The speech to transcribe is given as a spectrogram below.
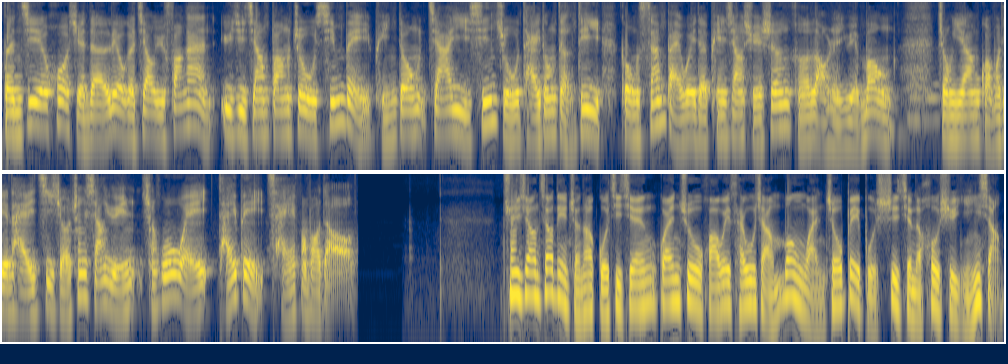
本届获选的六个教育方案，预计将帮助新北、屏东、嘉义、新竹、台东等地共三百位的偏乡学生和老人圆梦。中央广播电台记者郑祥云、陈国伟台北采访报道。继续将焦点转到国际间，关注华为财务长孟晚舟被捕事件的后续影响。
